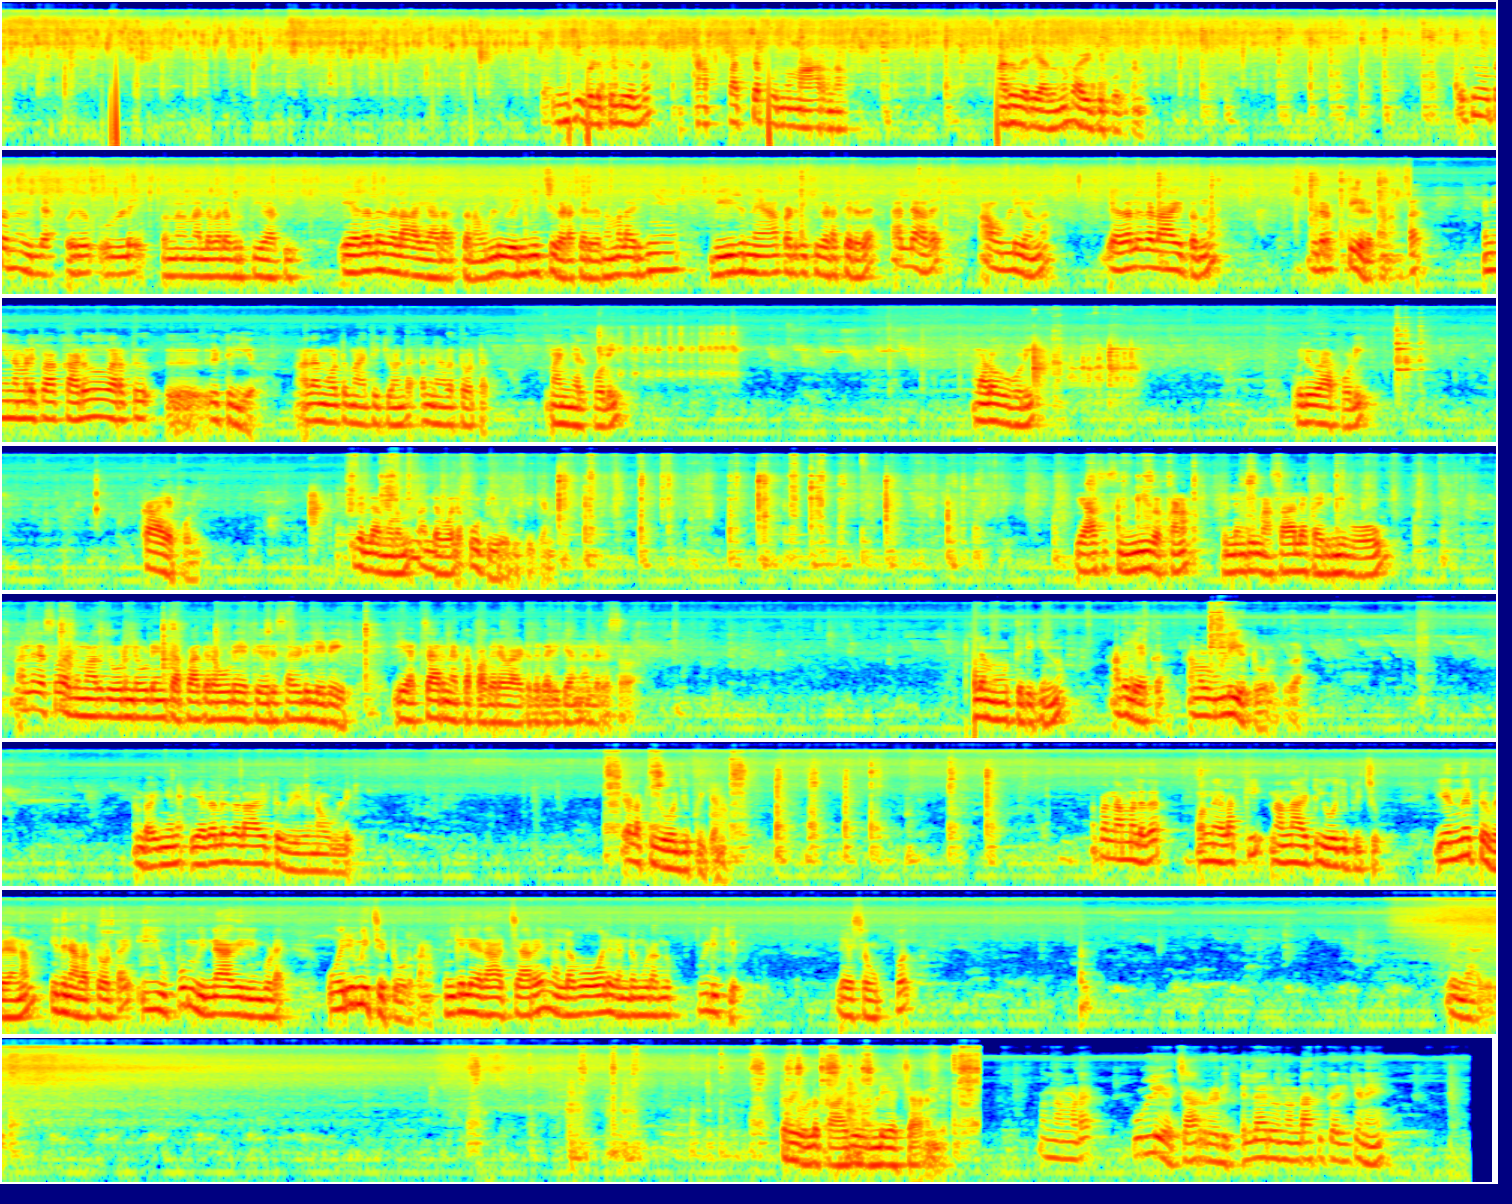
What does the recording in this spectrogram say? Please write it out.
ഇഞ്ചി വെളുത്തുള്ളി ഒന്ന് ആ പച്ചപ്പൊന്ന് മാറണം. അതുവരെ അതൊന്ന് വഴറ്റി കൊടുക്കണം. ബുദ്ധിമുട്ടൊന്നുമില്ല. ഒരു ഉള്ളി ഒന്ന് നല്ലപോലെ വൃത്തിയാക്കി ഏതളുകളായി അടർത്തണം. ഉള്ളി ഒരുമിച്ച് കിടക്കരുത്. നമ്മൾ അരിഞ്ഞ് വീഴുന്ന ആ പടുതിക്ക് കിടക്കരുത്. അല്ലാതെ ആ ഉള്ളി ഒന്ന് ഏതളുകളായിട്ടൊന്ന് വിടർത്തിയെടുക്കണം. ഇനി നമ്മളിപ്പോൾ ആ കടുവ് വറുത്ത് ഇട്ടില്ലയോ? അതങ്ങോട്ട് മാറ്റിക്കൊണ്ട് അതിനകത്തോട്ട് മഞ്ഞൾപ്പൊടി മുളക് പൊടി ഉലുവാപ്പൊടി കായപ്പൊടി. ഇതെല്ലാം കൂടെ ഒന്ന് നല്ലപോലെ കൂട്ടി യോജിപ്പിക്കണം. ഗ്യാസ് സിമ്മി വെക്കണം. ഇല്ലെങ്കിൽ മസാല കരിഞ്ഞു പോവും. നല്ല രസമാണ് ചുമ്മാതെ ചോറിന്റെ കൂടെയും ചപ്പാത്തിയുടെ കൂടെയൊക്കെ ഒരു സൈഡിൽ ഇതേ ഈ അച്ചാറിനൊക്കെ പകരമായിട്ട് ഇത് കഴിക്കാൻ നല്ല രസമാണ്. നല്ല മൂത്തിരിക്കുന്നു. അതിലേക്ക് നമ്മൾ ഉള്ളി ഇട്ട് കൊടുക്കുക. ഉണ്ടോ? ഇങ്ങനെ ഇതളുകളായിട്ട് വീഴണം ഉള്ളി. ഇളക്കി യോജിപ്പിക്കണം. അപ്പം നമ്മളിത് ഒന്ന് ഇളക്കി നന്നായിട്ട് യോജിപ്പിച്ചു. എന്നിട്ട് വേണം ഇതിനകത്തോട്ട് ഈ ഉപ്പും വിനാഗിരിയും കൂടെ ഒരുമിച്ചിട്ട് കൊടുക്കണം. എങ്കിലേ അത് അച്ചാറ്? നല്ലപോലെ രണ്ടും കൂടെ അങ്ങ് പിടിക്കും. ലേശം ഉപ്പ്. വിനാഗിരി. ഇത്രയേ ഉള്ളൂ കാര്യം ഉള്ളി അച്ചാറിന്റെ. അപ്പം നമ്മുടെ ഉള്ളി അച്ചാർ റെഡി എല്ലാവരും ഒന്ന് ഉണ്ടാക്കി കഴിക്കണേ.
